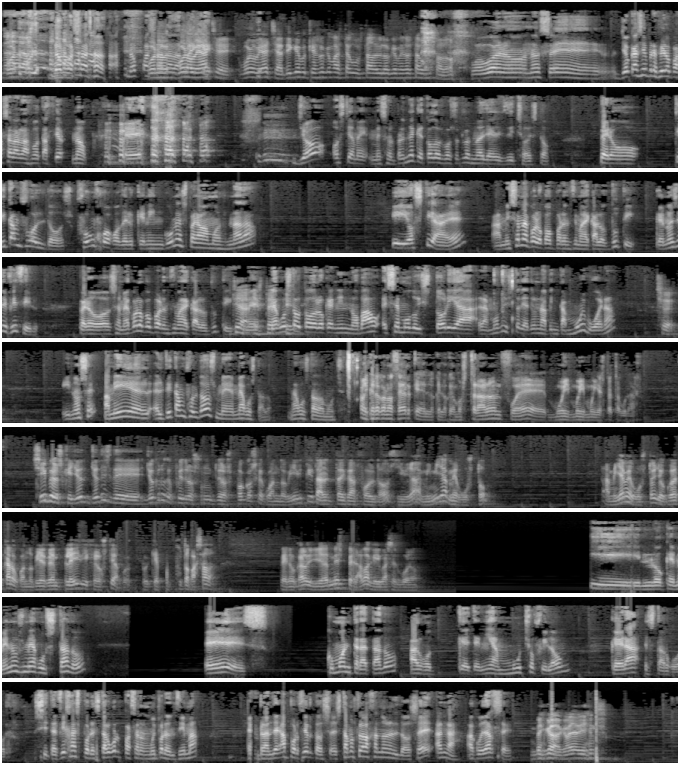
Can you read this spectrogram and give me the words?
nada. No pasa nada, no pasa Bueno, nada. bueno. BH, bueno, BH, ¿a ti qué, qué es lo que más te ha gustado y lo que menos te ha gustado? Pues bueno, no sé. Yo casi prefiero pasar a las votaciones. No. Eh, yo, hostia, me, me sorprende que todos vosotros no hayáis dicho esto. Pero Titanfall 2 fue un juego del que ninguno esperábamos nada. Y hostia, ¿eh? A mí se me ha colocado por encima de Call of Duty, que no es difícil. Pero se me ha colocado por encima de Call of Duty. Me, este- me ha gustado eh, todo lo que han innovado. Ese modo historia, la modo historia tiene una pinta muy buena. Sí. Y no sé, a mí el, el Titanfall 2 me, me ha gustado. Me ha gustado mucho. Hay que reconocer que lo que, lo que mostraron fue muy, muy, muy espectacular. Sí, pero es que yo, yo desde. Yo creo que fui de los, de los pocos que cuando vi Titan- Titanfall 2, yo ya, a mí ya me gustó. A mí ya me gustó. Yo, claro, cuando vi el gameplay dije, hostia, pues, pues qué puta pasada. Pero claro, yo ya me esperaba que iba a ser bueno. Y lo que menos me ha gustado es cómo han tratado algo que tenía mucho filón, que era Star Wars. si te fijas, por Star Wars pasaron muy por encima. En plan de, ah, por cierto, estamos trabajando en el 2, ¿eh? Anga, a cuidarse. Venga, que vaya bien.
